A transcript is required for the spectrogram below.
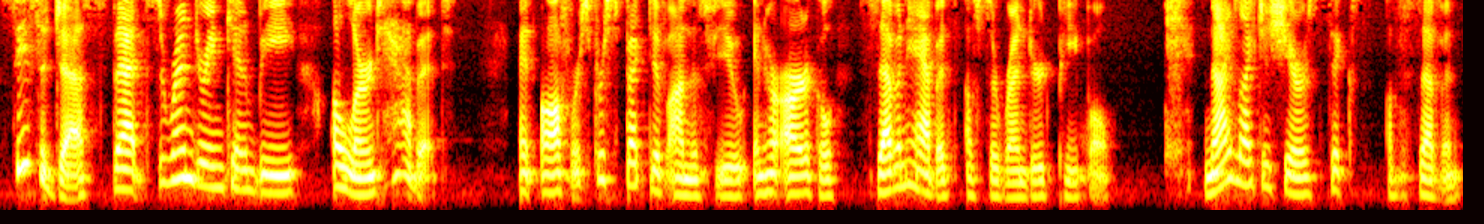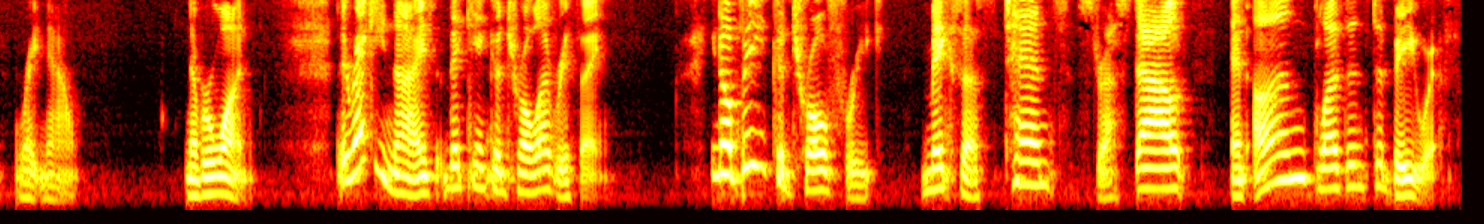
C suggests that surrendering can be a learned habit and offers perspective on this view in her article, Seven Habits of Surrendered People. And I'd like to share six of the seven right now. Number one, they recognize they can't control everything. You know, being a control freak makes us tense, stressed out, and unpleasant to be with.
